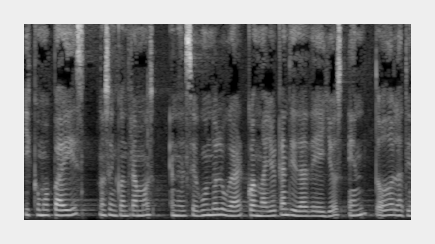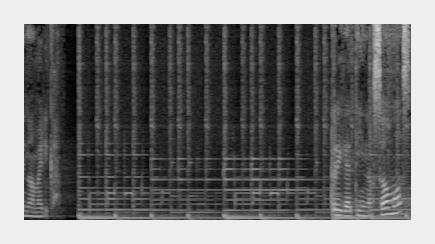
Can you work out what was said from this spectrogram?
y como país nos encontramos en el segundo lugar con mayor cantidad de ellos en toda Latinoamérica. Regatinos somos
